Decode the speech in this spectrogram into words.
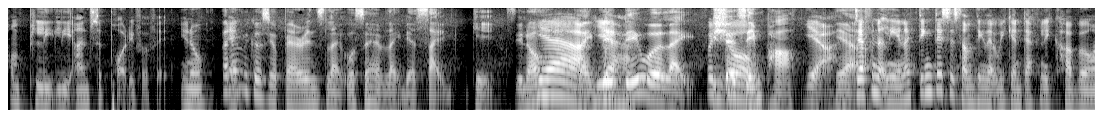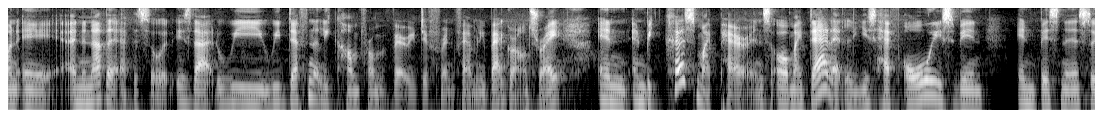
completely unsupportive of it you know But And- then because your parents like also have like their side gigs, you know? Yeah, Like yeah. They, they were like For in sure. that same path. Yeah, Yeah. definitely. And I think this is something that we can definitely cover on a in another episode. Is that we we definitely come from very different family backgrounds, right? And and because my parents or my dad at least have always been in business. So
